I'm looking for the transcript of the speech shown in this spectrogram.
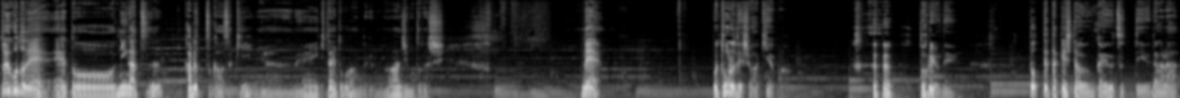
ということで、えっ、ー、と、2月カルッツ川崎いやね、行きたいとこなんだけどな、地元だし。ねえ。これ撮るでしょ、秋山。撮るよね。撮って竹下を雲海打つっていう。だから、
